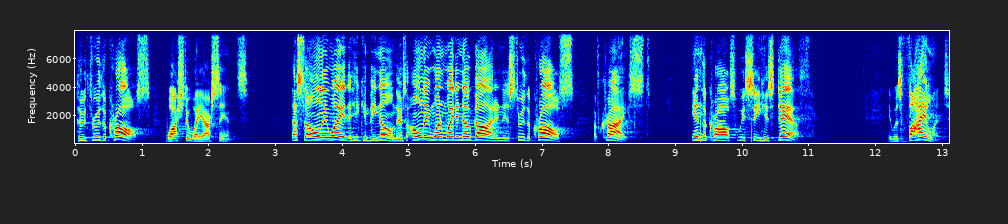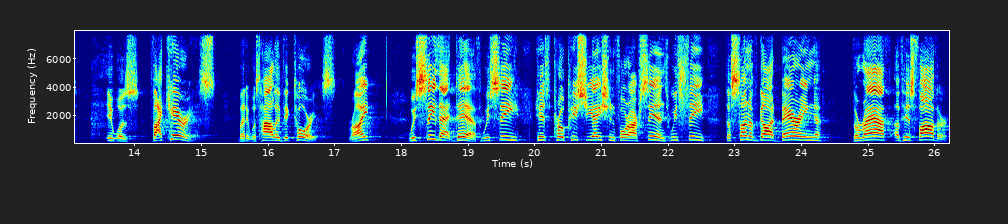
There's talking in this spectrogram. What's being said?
who, through the cross, washed away our sins. That's the only way that he can be known. There's only one way to know God, and it is through the cross of Christ. In the cross, we see his death it was violent, it was vicarious, but it was highly victorious, right? We see that death. We see his propitiation for our sins. We see the Son of God bearing the wrath of his Father.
